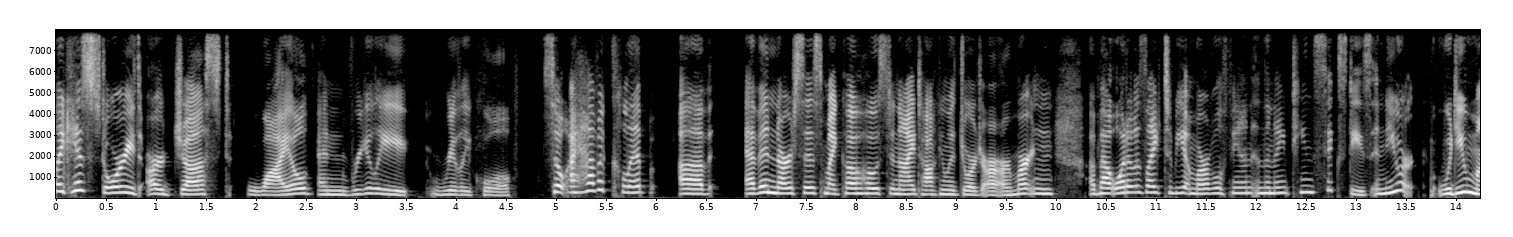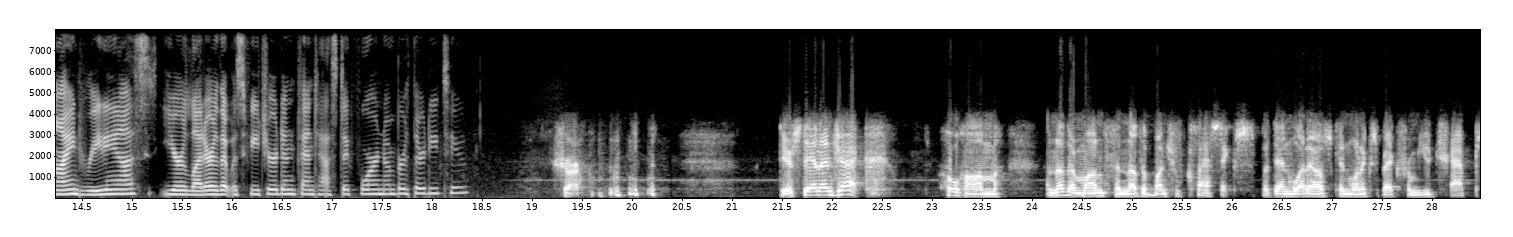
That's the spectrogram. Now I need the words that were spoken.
Like his stories are just wild and really, really cool. So I have a clip of Evan Narcisse, my co host, and I talking with George R. R. Martin about what it was like to be a Marvel fan in the 1960s in New York. Would you mind reading us your letter that was featured in Fantastic Four number 32? Sure. Dear Stan and Jack, ho hum, another month, another bunch of classics. But then what else can one expect from you chaps?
